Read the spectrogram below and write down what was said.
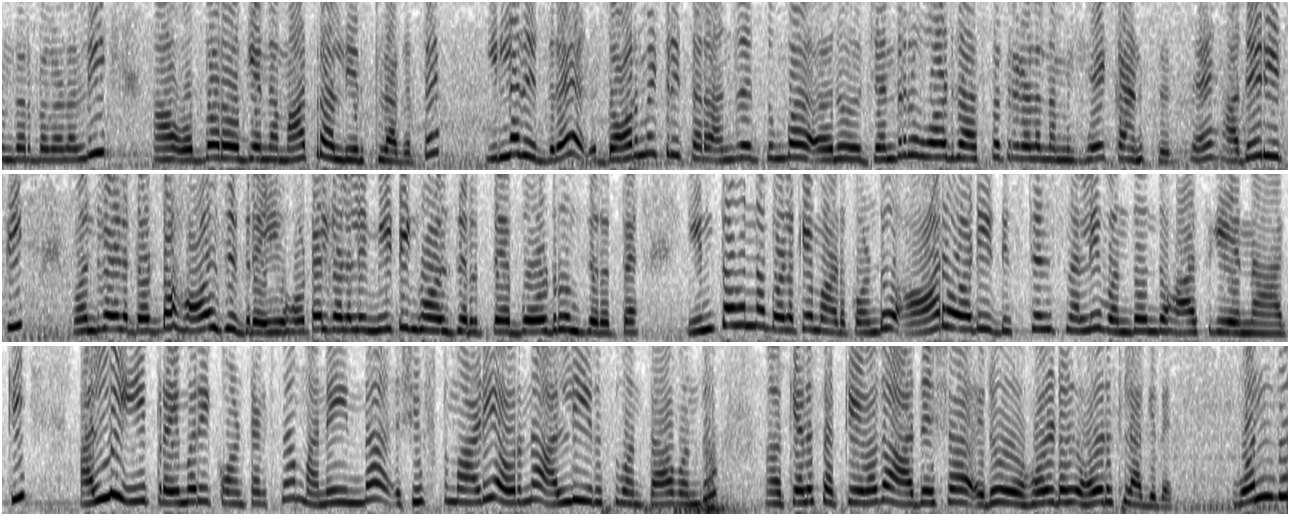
ಸಂದರ್ಭಗಳಲ್ಲಿ ಒಬ್ಬ ರೋಗಿಯನ್ನ ಮಾತ್ರ ಅಲ್ಲಿ ಇರಿಸಲಾಗುತ್ತೆ. ಇಲ್ಲದಿದ್ರೆ ಡಾರ್ಮೆಟ್ರಿ ತರ ಅಂದ್ರೆ ತುಂಬಾ ಜನರಲ್ ವಾರ್ಡ್ಸ್ ಆಸ್ಪತ್ರೆಗಳಲ್ಲಿ ನಮಗೆ ಹೇಗೆ ಕಾಣಿಸುತ್ತೆ? ಅದೇ ರೀತಿ ಒಂದ್ ವೇಳೆ ದೊಡ್ಡ ಹಾಲ್ಸ್ ಇದ್ರೆ, ಈ ಹೋಟೆಲ್ಗಳಲ್ಲಿ ಮೀಟಿಂಗ್ ಹಾಲ್ಸ್ ಇರುತ್ತೆ ಬೋರ್ಡ್ ರೂಮ್ಸ್ ಇರುತ್ತೆ, ಇಂಥವನ್ನ ಬಳಕೆ ಮಾಡಿಕೊಂಡು ಆರು ಅಡಿ ಡಿಸ್ಟೆನ್ಸ್ನಲ್ಲಿ ಒಂದೊಂದು ಹಾಸಿಗೆಯನ್ನ ಹಾಕಿ, ಅಲ್ಲಿ ಈ ಪ್ರೈಮರಿ ಕಾಂಟ್ಯಾಕ್ಟ್ಸ್ನ ಮನೆಯಿಂದ ಶಿಫ್ಟ್ ಮಾಡಿ ಅವ್ರನ್ನ ಅಲ್ಲಿ ಇರಿಸುವಂತಹ ಒಂದು ಕೆಲಸಕ್ಕೆ ಇವಾಗ ಆದೇಶ ಇದು ಹೊರಡ, ಹೊರಡಿಸಲಾಗಿದೆ. ಒಂದು,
